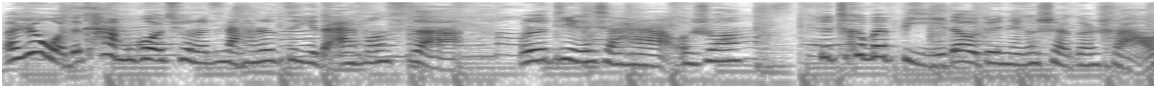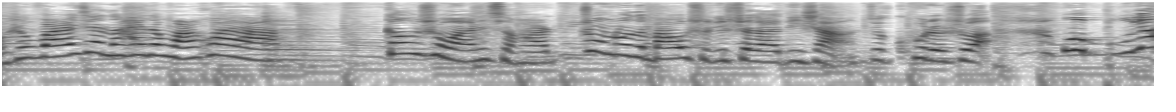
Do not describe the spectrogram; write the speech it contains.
完事我就看不过去了，就拿出自己的 iPhone 四啊，我就递给小孩，我说就特别鄙夷的我对那个帅哥说：“我说玩一下能还能玩坏啊？”刚说完，这小孩重重的把我手机摔到地上，就哭着说：“我不要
